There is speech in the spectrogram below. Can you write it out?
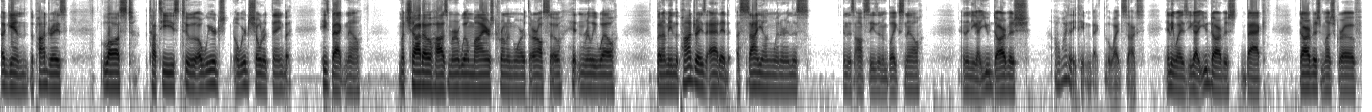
Again, the Padres lost Tatis to a weird a weird shoulder thing, but he's back now. Machado, Hosmer, Wil Myers, Cronenworth are also hitting really well. But I mean, the Padres added a Cy Young winner in this in this offseason in Blake Snell. And then you got Yu Darvish. Oh, why do they take me back to the White Sox? Anyways, you got Yu Darvish back. Darvish, Musgrove.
